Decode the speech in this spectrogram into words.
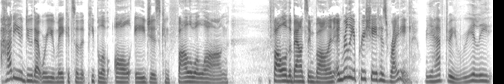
How do you do that where you make it so that people of all ages can follow along, follow the bouncing ball, and, and really appreciate his writing? You have to be really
